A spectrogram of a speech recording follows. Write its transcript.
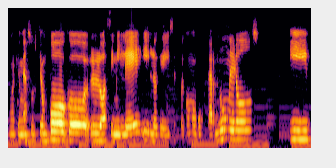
como que me asusté un poco, lo asimilé y lo que hice fue como buscar números y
